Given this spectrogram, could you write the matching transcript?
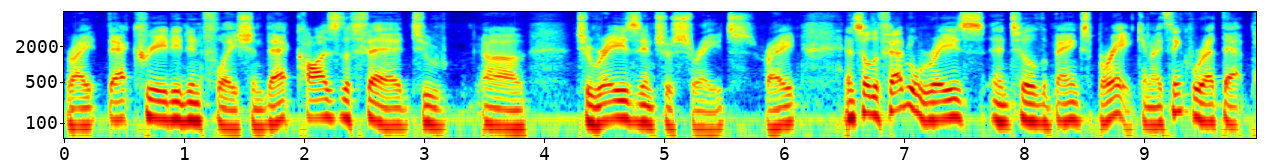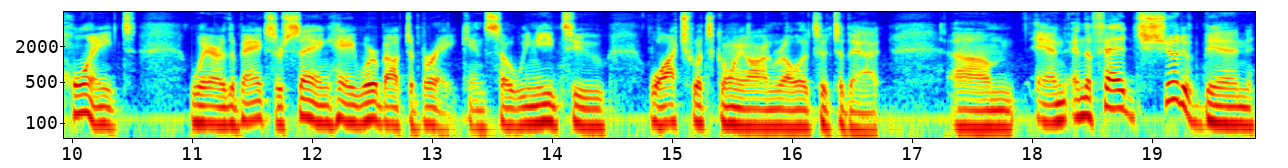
right? That created inflation. That caused the Fed to uh, to raise interest rates, right? And so the Fed will raise until the banks break. And I think we're at that point where the banks are saying, hey, we're about to break. And so we need to watch what's going on relative to that. Um, and, and the Fed should have been,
